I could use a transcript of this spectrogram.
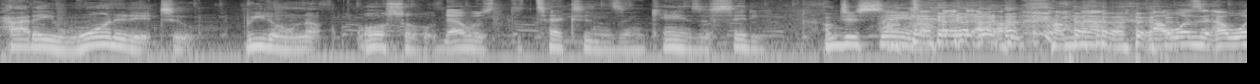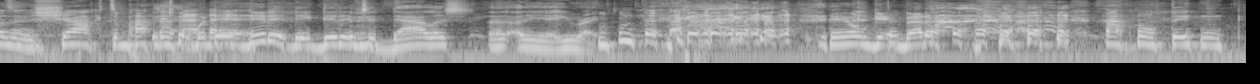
how they wanted it to? We don't know. Also, that was the Texans in Kansas City. I'm just saying. I'm not. I wasn't. I wasn't shocked about that. But they did it. They did it to Dallas. Uh, uh, yeah, you're right. they don't get better. I don't think.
